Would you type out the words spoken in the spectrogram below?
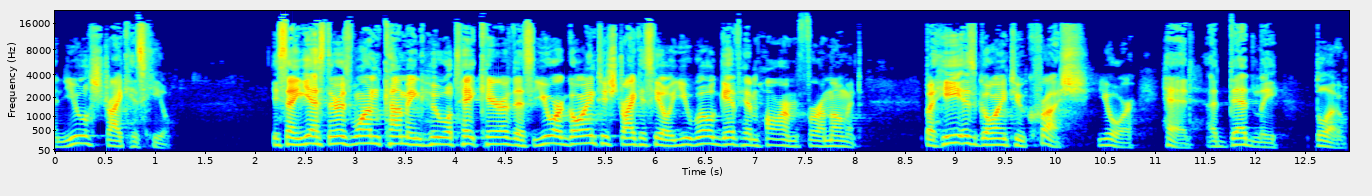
and you will strike his heel. He's saying, Yes, there is one coming who will take care of this. You are going to strike his heel. You will give him harm for a moment, but he is going to crush your head, a deadly blow.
